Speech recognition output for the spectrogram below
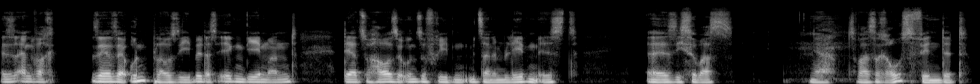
Es ist einfach sehr, sehr unplausibel, dass irgendjemand, der zu Hause unzufrieden mit seinem Leben ist, äh, sich sowas, ja, sowas rausfindet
